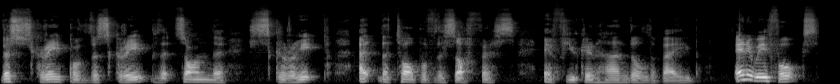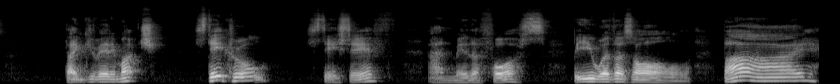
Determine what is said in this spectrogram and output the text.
the scrape of the scrape that's on the scrape at the top of the surface if you can handle the vibe. Anyway, folks, thank you very much. Stay cool, stay safe, and may the force be with us all. Bye.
